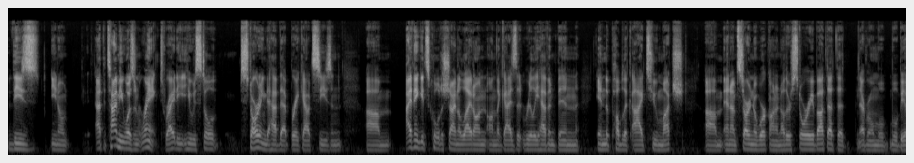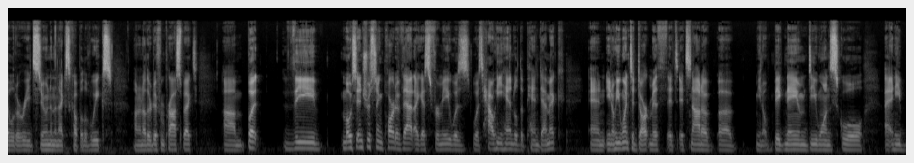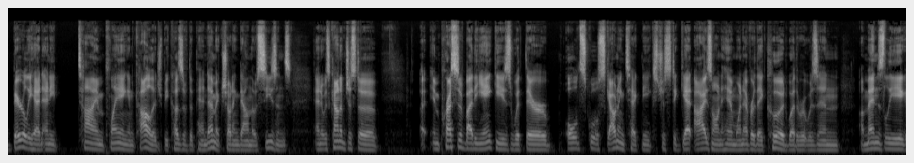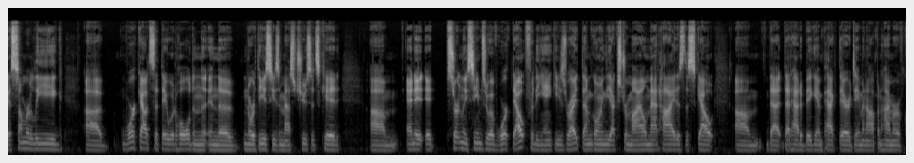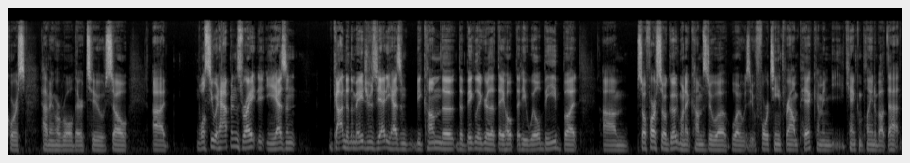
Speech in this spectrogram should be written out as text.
these, you know, at the time he wasn't ranked, right? He, he was still starting to have that breakout season. Um, I think it's cool to shine a light on on the guys that really haven't been in the public eye too much. Um, and I'm starting to work on another story about that that everyone will, will be able to read soon in the next couple of weeks on another different prospect. Um, but the most interesting part of that, I guess, for me was was how he handled the pandemic. And you know, he went to Dartmouth. It's it's not a, a you know big name D1 school, and he barely had any time playing in college because of the pandemic shutting down those seasons. And it was kind of just a impressive by the Yankees with their old school scouting techniques just to get eyes on him whenever they could, whether it was in a men's league, a summer league, uh, workouts that they would hold in the in the Northeast. He's a Massachusetts kid, um, and it, it, certainly seems to have worked out for the Yankees. Right, them going the extra mile. Matt Hyde as the scout um, that that had a big impact there. Damon Oppenheimer, of course, having a role there too. So. Uh, we'll see what happens, right? He hasn't gotten to the majors yet. He hasn't become the the big leaguer that they hope that he will be, but um, so far so good when it comes to a what was it, 14th round pick. I mean, you can't complain about that.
